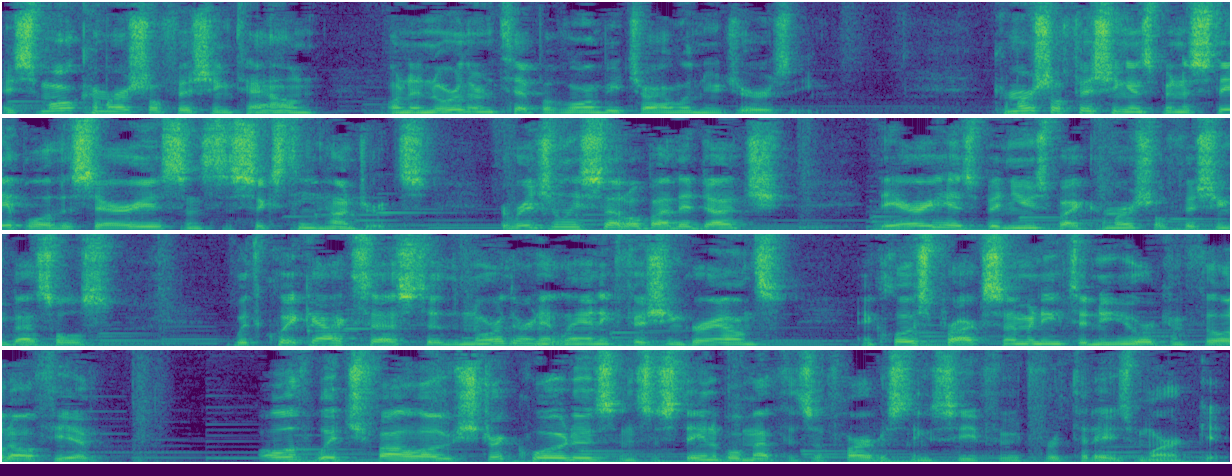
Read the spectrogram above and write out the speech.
a small commercial fishing town on the northern tip of Long Beach Island, New Jersey. Commercial fishing has been a staple of this area since the 1600s. Originally settled by the Dutch, the area has been used by commercial fishing vessels with quick access to the northern Atlantic fishing grounds and close proximity to New York and Philadelphia, all of which follow strict quotas and sustainable methods of harvesting seafood for today's market.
